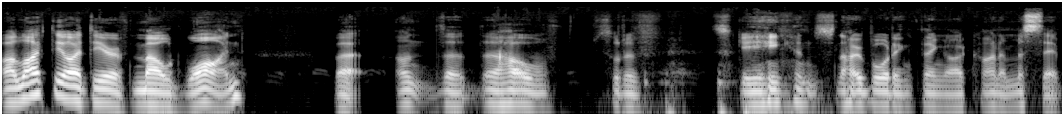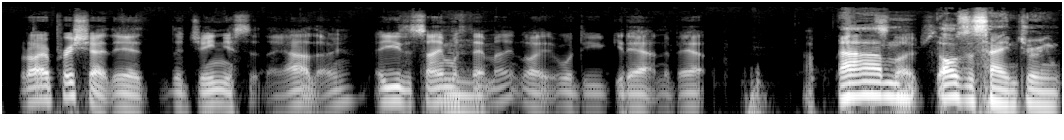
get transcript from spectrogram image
I like the idea of mulled wine, but on the the whole sort of skiing and snowboarding thing, I kind of miss that. But I appreciate their the genius that they are, though. Are you the same with Mm. that, mate? Like, or do you get out and about? Up Um, the I was the same during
